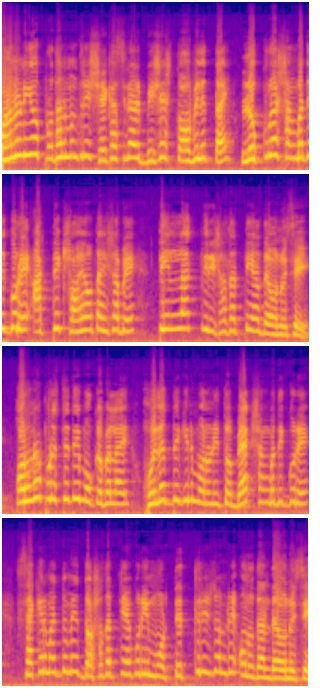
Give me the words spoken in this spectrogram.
মাননীয় প্রধানমন্ত্রী শেখ হাসিনার বিশেষ তহবিলের তাই লক্ষ্মুরার সাংবাদিক গড়ে আর্থিক সহায়তা হিসাবে তিন লাখ তিরিশ হাজার টিয়া দেওয়া হয়েছে করোনা পরিস্থিতি মোকাবেলায় হৈলার দেগির মনোনীত ব্যাগ সাংবাদিক গড়ে স্যাকের মাধ্যমে দশ হাজার টিয়া করে মোট তেত্রিশ জনের অনুদান দেওয়া হয়েছে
